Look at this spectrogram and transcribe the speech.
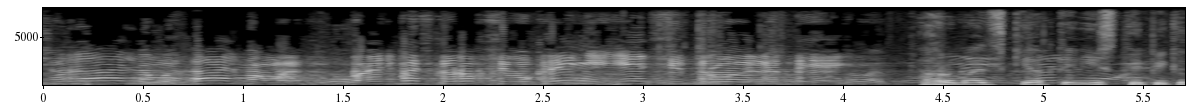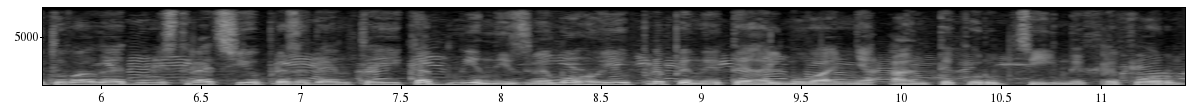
Що реальними гальмами боротьби з корупцією в Україні є ці троє людей. Громадські активісти пікетували адміністрацію президента і Кабмін із вимогою припинити гальмування антикорупційних реформ.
